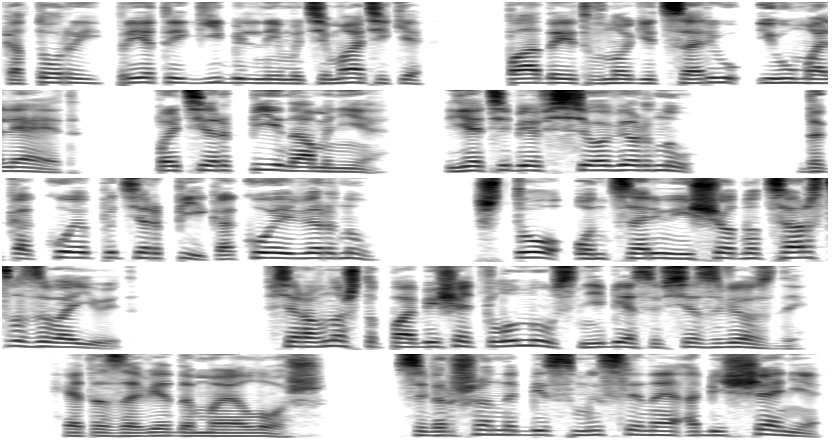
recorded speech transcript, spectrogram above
который при этой гибельной математике падает в ноги царю и умоляет «Потерпи на мне, я тебе все верну». Да какое потерпи, какое верну? Что, он царю еще одно царство завоюет? Все равно, что пообещать луну с небес и все звезды. Это заведомая ложь. Совершенно бессмысленное обещание,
